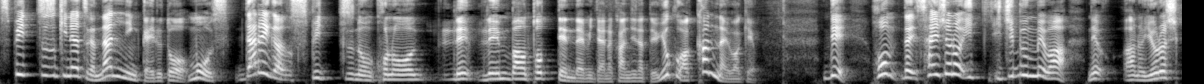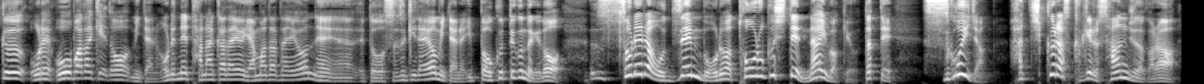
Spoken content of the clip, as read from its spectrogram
スピッツ好きなやつが何人かいると、もう、誰がスピッツのこの連番を取ってんだよ、みたいな感じになって、よくわかんないわけよ。で、本、最初の一文目は、ね、あの、よろしく、俺、大場だけど、みたいな。俺ね、田中だよ、山田だよ、ね、えっと、鈴木だよ、みたいな、いっぱい送ってくんだけど、それらを全部俺は登録してないわけよ。だって、すごいじゃん。8クラスかける30だから、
